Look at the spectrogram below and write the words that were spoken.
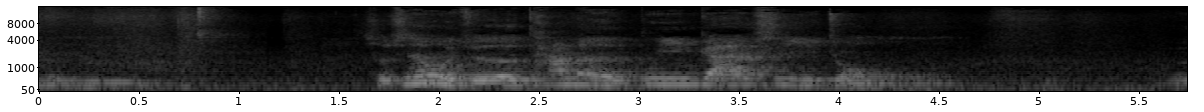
嗯，首先我觉得他们不应该是一种，呃，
